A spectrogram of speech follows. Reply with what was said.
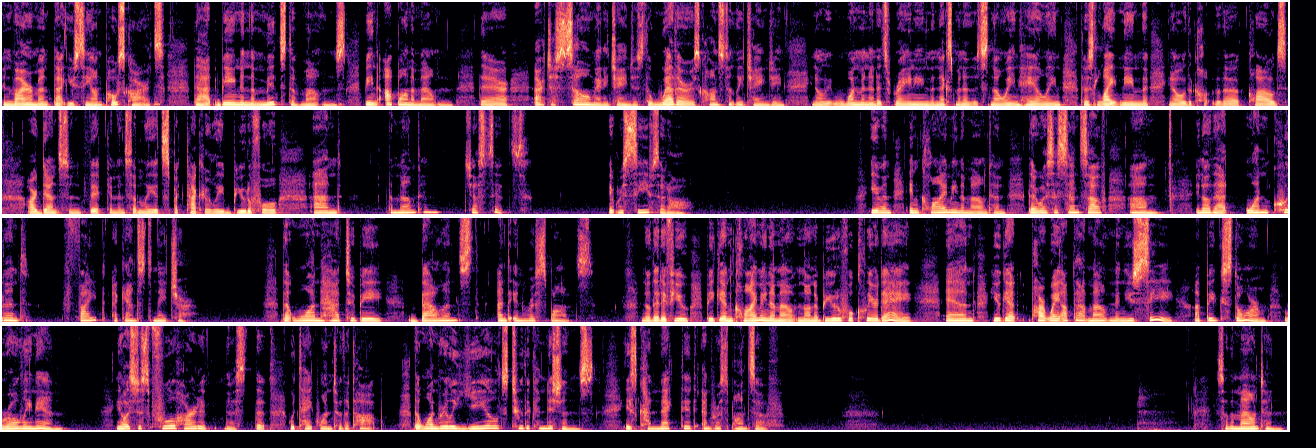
environment that you see on postcards, that being in the midst of mountains, being up on a mountain, there are just so many changes. The weather is constantly changing. You know, one minute it's raining, the next minute it's snowing, hailing. There's lightning. The, you know, the the clouds are dense and thick, and then suddenly it's spectacularly beautiful, and the mountain just sits. It receives it all even in climbing a mountain, there was a sense of, um, you know, that one couldn't fight against nature, that one had to be balanced and in response. You know, that if you begin climbing a mountain on a beautiful, clear day, and you get partway up that mountain and you see a big storm rolling in, you know, it's just foolhardiness that would take one to the top. That one really yields to the conditions, is connected and responsive. So the mountain,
